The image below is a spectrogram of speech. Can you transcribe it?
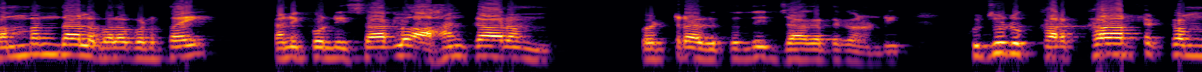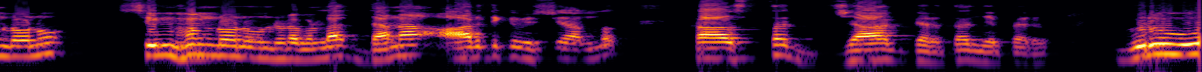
సంబంధాలు బలపడతాయి. కానీ కొన్నిసార్లు అహంకారం వెట్రాగుతుంది. జాగ్రత్తగా ఉండి కుజుడు కర్కాటకంలోను సింహంలోను ఉండడం వల్ల ధన ఆర్థిక విషయాల్లో కాస్త జాగ్రత్త అని చెప్పారు. గురువు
